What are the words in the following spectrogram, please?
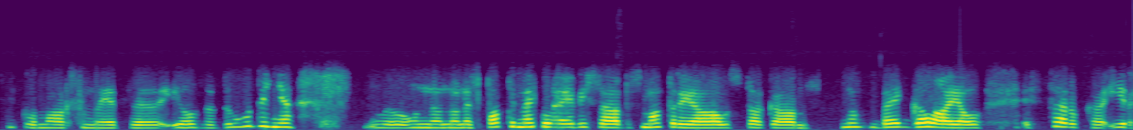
stikla māksliniece Ilze Dūdiņa, un, un, un es pati meklēju visādus materiālus, tā kā, nu, beig galā jau es ceru, ka ir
